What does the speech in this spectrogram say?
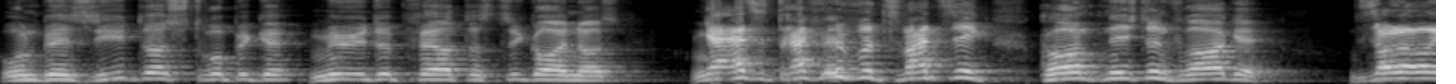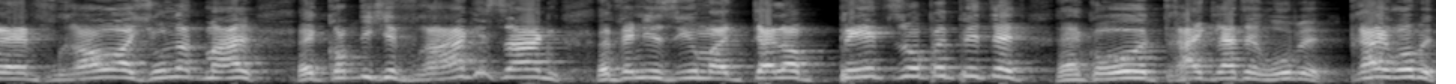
und besieht das struppige, müde Pferd des Zigeuners. Ja, also 3,25 kommt nicht in Frage. Soll eure Frau euch hundertmal, äh, kommt nicht in Frage sagen, wenn ihr sie um einen Teller Beetsuppe bittet? Ja gut, drei glatte Rubel, drei Rubel,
